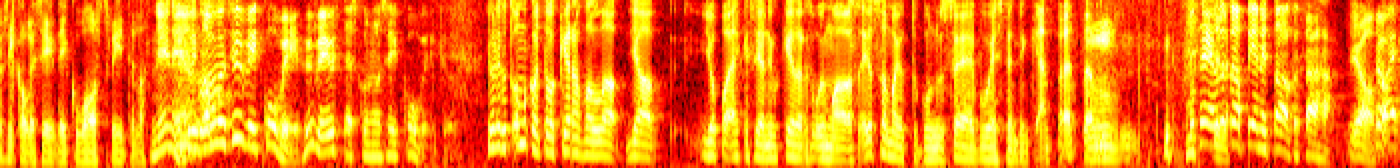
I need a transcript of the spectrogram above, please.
rikollisiin niinku Wall Streetillä. Niin, niin. Se Se niinku- on hyviä kuvia, hyviä yhteiskunnallisia kuvia kyllä. Joo, niin kuin Keravalla ja jopa ehkä siellä niin Kellarissa uima ei ole sama juttu kuin se West Endin kämppä. Että, mm. Mutta hei, otetaan pieni tauko tähän. Joo. Vai-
